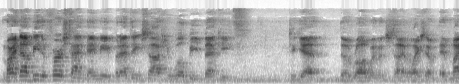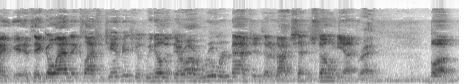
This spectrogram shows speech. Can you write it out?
might not be the first time they meet, but I think Sasha will beat Becky to get the Raw Women's title. Like I said, it might if they go at it at Clash of Champions because we know that there are rumored matches that are not Right. set in stone yet. Right. But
